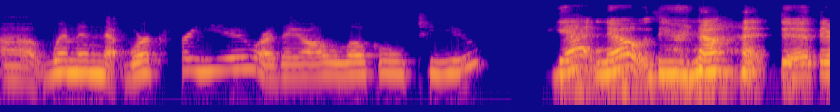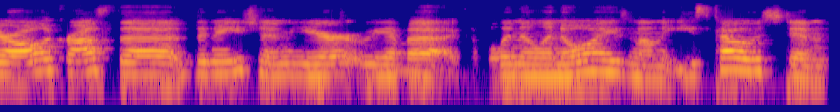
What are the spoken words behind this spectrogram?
uh, women that work for you? Are they all local to you? Yeah no they're not. They're all across the the nation here. We have a, a couple in illinois and on the east coast. And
